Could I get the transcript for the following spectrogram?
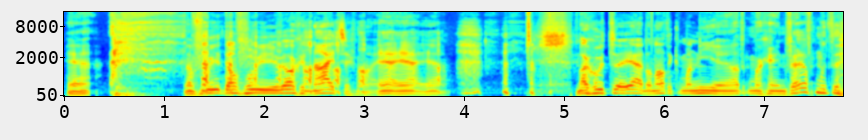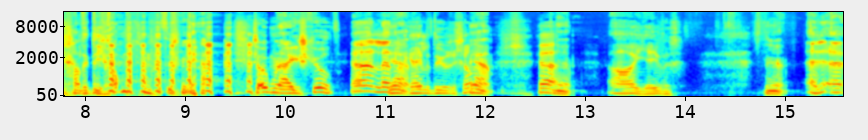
ja, dan voel, je, dan voel je je wel genaaid, zeg maar. Ja, ja, ja. Maar goed, eh, ja, dan had ik maar, niet, eh, had ik maar geen verf moeten, had ik die grap moeten doen. Ja, is ook mijn eigen schuld. Ja, letterlijk Ja. hele dure grap. Ja, Ja. ja, Oh, jevig. ja. En eh,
